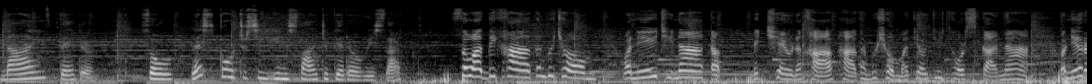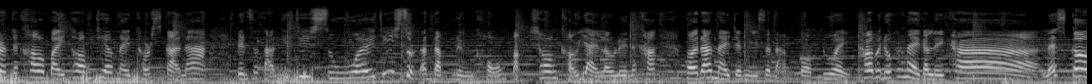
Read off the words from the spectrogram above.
nice weather. So let's go to see inside together with that. สวัสดีค่ะท่านผู้ชม วันนี้ทีน่ากับมิเชลนะคะพาท่านผู้ชมมาเที่ยวที่โทสกานาวันนี้เราจะเข้าไปท่องเที่ยวในโทสกานาเป็นสถานที่ที่สวยที่สุดอันดับหนึ่งของปักช่องเขาใหญ่เราเลยนะคะ เพราะด้านในจะมีสนามกอล์ฟด้วย เข้าไปดูข้างในกันเลยค่ะ let's go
